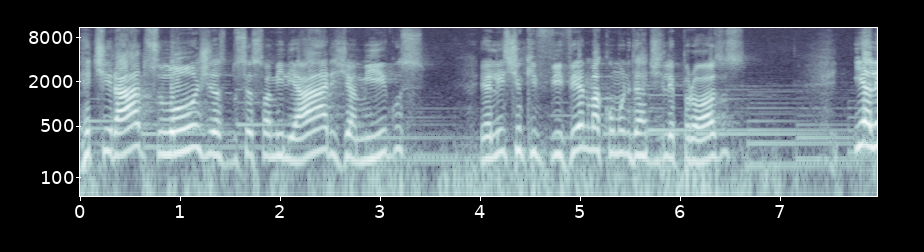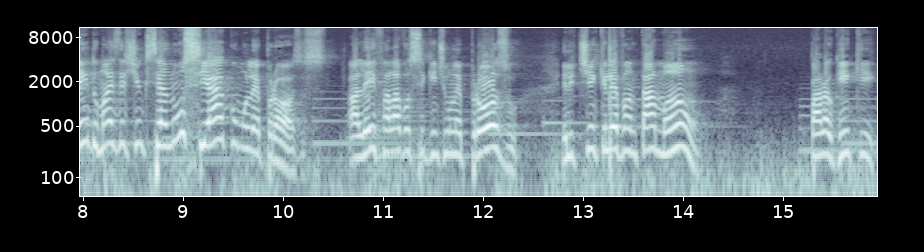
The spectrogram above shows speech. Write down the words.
Retirados longe dos seus familiares, de amigos, e ali eles tinham que viver numa comunidade de leprosos. E além do mais, eles tinham que se anunciar como leprosos. A lei falava o seguinte: um leproso, ele tinha que levantar a mão para alguém que,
